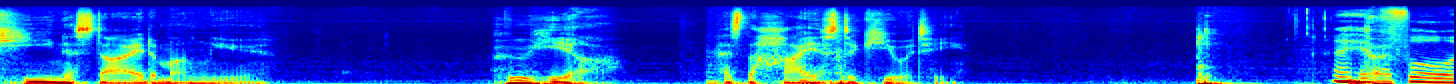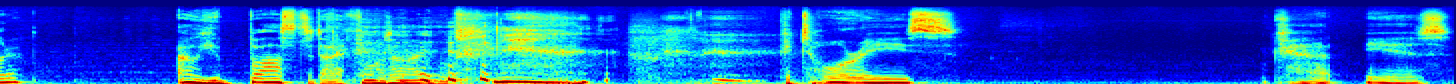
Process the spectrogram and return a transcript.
The keenest eyed among you. Who here has the highest acuity? I have That- four. Oh, you bastard! I thought I was. Katori's cat is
